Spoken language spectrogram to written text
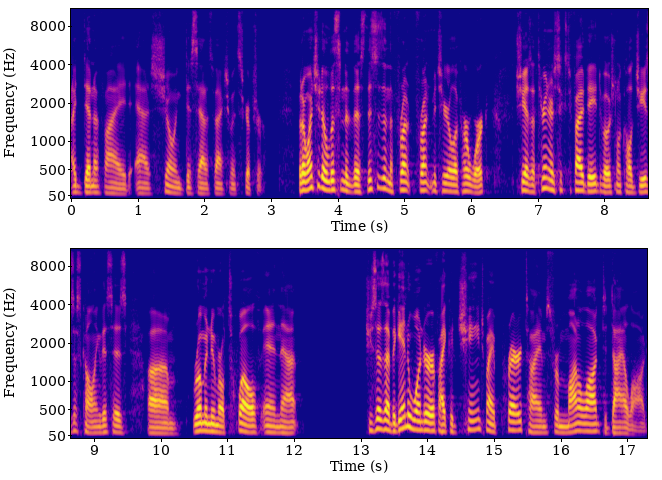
identified as showing dissatisfaction with Scripture. But I want you to listen to this. This is in the front front material of her work. She has a 365 day devotional called Jesus Calling. This is um, Roman numeral 12, and that she says, I began to wonder if I could change my prayer times from monologue to dialogue.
